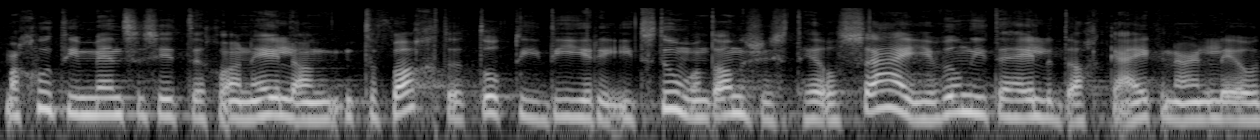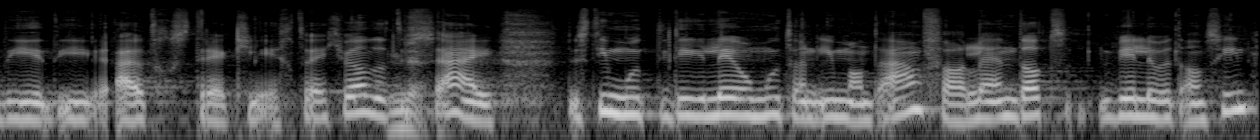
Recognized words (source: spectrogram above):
Maar goed, die mensen zitten gewoon heel lang te wachten tot die dieren iets doen, want anders is het heel saai. Je wil niet de hele dag kijken naar een leeuw die, die uitgestrekt ligt, weet je wel, dat is nee. saai. Dus die, moet, die leeuw moet dan iemand aanvallen en dat willen we dan zien.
